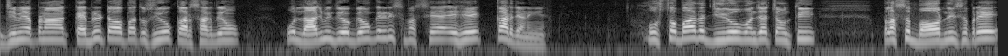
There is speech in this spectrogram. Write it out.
ਜਿਵੇਂ ਆਪਣਾ ਕੈਬਰੀ ਆ, ਤੁਸੀਂ ਉਹ ਕਰ ਸਕਦੇ ਹੋ। ਉਹ ਲਾਜ਼ਮੀ ਦਿਓ, ਕਿਉਂਕਿ ਜਿਹੜੀ ਸਮੱਸਿਆ ਇਹ ਘਟ ਜਾਣੀ ਹੈ। ਉਸ ਤੋਂ ਬਾਅਦ 05234 ਪਲੱਸ ਬੋਰਨ ਦੀ ਸਪਰੇ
